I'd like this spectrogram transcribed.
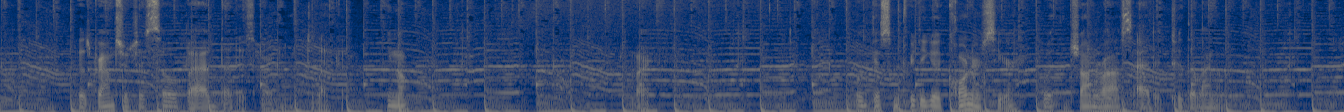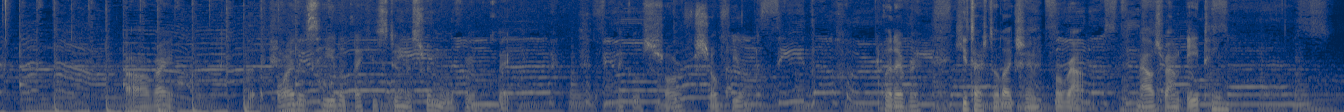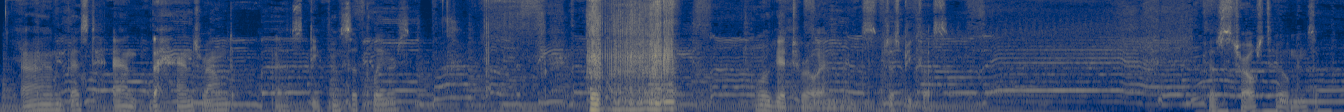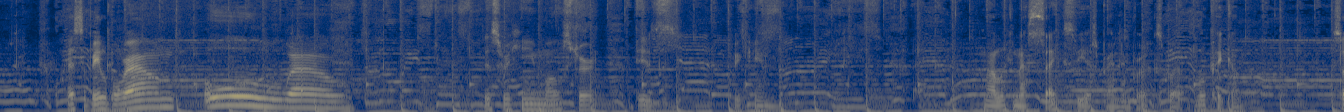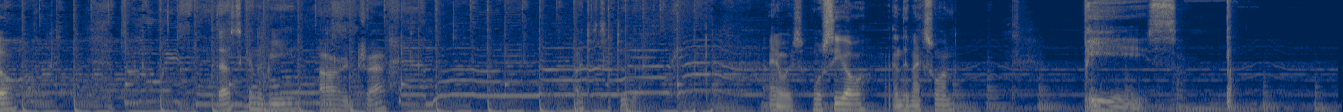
Because Browns are just so bad that it's hard to like them, you know? Bye. We'll get some pretty good corners here with John Ross added to the lineup. Alright. Why does he look like he's doing a swim move real quick? Michael Schofield. Whatever. He's our election for round. Now it's round 18. And best and the hands round as defensive players. we'll get Terrell Edmunds just because. Because Charles Tillman's best available round. Oh wow. This Raheem Mostert is freaking not looking as sexy as Brandon Brooks, but we'll pick him. So that's gonna be our draft. Why does it do that? Anyways, we'll see y'all in the next one. Peace.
